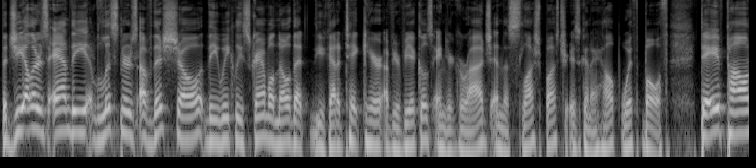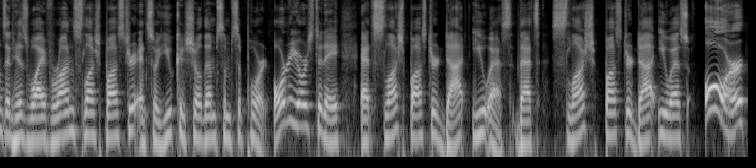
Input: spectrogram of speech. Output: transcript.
The GLers and the listeners of this show, the Weekly Scramble, know that you got to take care of your vehicles and your garage, and the Slush Buster is going to help with both. Dave Pounds and his wife run Slush Buster, and so you can show them some support. Order yours today at slushbuster.us. That's slushbuster.us, or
